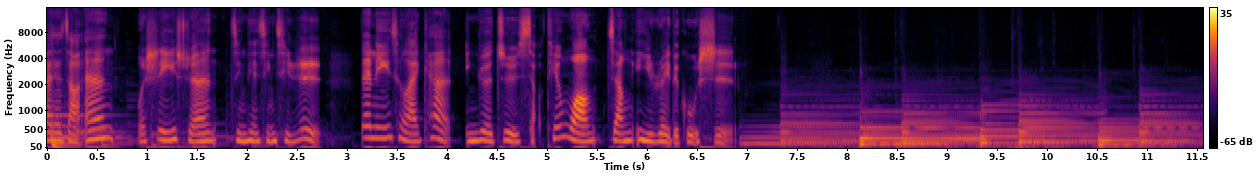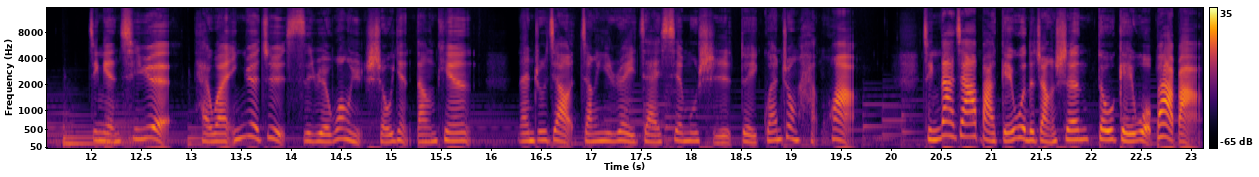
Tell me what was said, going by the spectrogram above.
大家早安，我是怡璇。今天星期日，带您一起来看音乐剧《小天王》江逸瑞的故事。今年七月，台湾音乐剧《四月望雨》首演当天，男主角江逸瑞在谢幕时对观众喊话：“请大家把给我的掌声都给我爸爸。”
